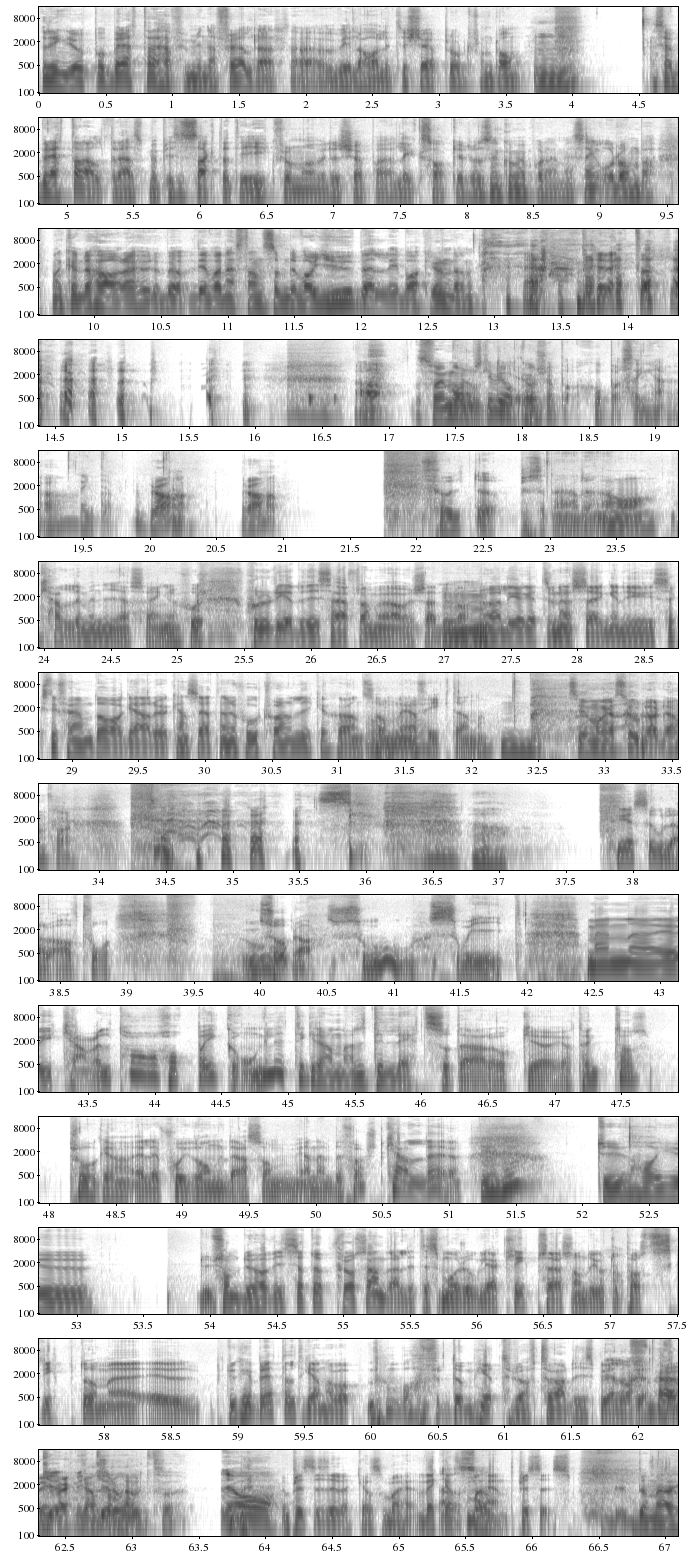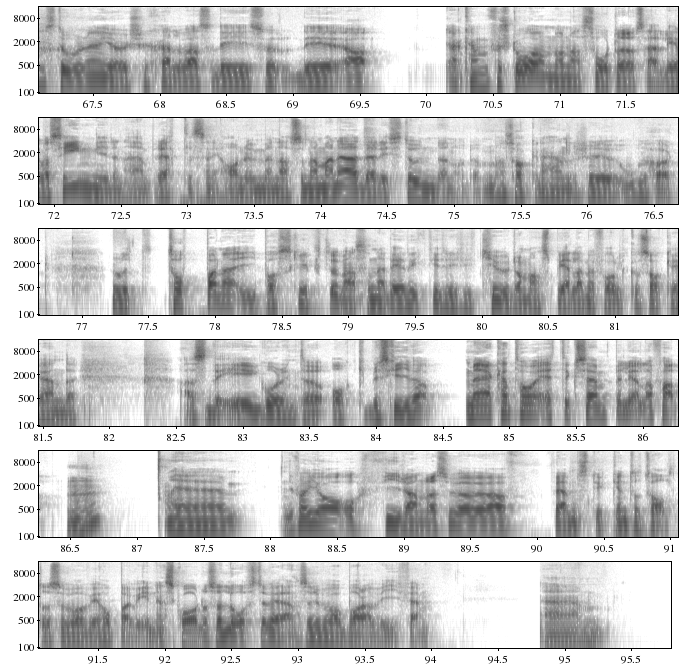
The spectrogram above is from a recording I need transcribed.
ringde upp och berättade det här för mina föräldrar. Så jag ville ha lite köpråd från dem. Mm. Så jag berättar allt det där som jag precis sagt att jag gick från och ville köpa leksaker. Och sen kom jag på det här med säng. Och de bara, man kunde höra hur det Det var nästan som det var jubel i bakgrunden. när jag berättade. ja, så imorgon ska vi åka och köpa, shoppa sängar. Ja, bra. Bra. Fullt upp sådär. Ja, Kalle med nya sängen. Får, får du redovisa här framöver. Så här, du Mm. bara, nu har jag legat i den här sängen i 65 dagar och jag kan säga att den är fortfarande lika skön som Mm. när jag fick den. Se hur många solar den får. ja. Tre solar av två. Oh. Så bra. Så sweet. Men eh, vi kan väl ta hoppa igång lite grann, lite lätt sådär. Och eh, jag tänkte ta fråga, eller få igång det som jag nämnde först. Kalle, Mhm. Du har ju som du har visat upp för oss andra, lite små roliga klipp så här, som du gjort i postscriptum. Eh, eh, Du kan ju berätta lite grann vad, vad för dumheter du har haft för dig i spelet Här egentligen. är veckan som hänt. Ja, Precis i veckan som har, veckan som har Alltså- hänt, precis. de här historierna gör sig själva. Så det är så, det är, ja, jag kan förstå om någon har svårt att så här, leva sig in i den här berättelsen jag har nu. Men alltså när man är där i stunden och de här sakerna händer så är det oerhört roligt. Topparna i postscriptum, alltså när det är riktigt, riktigt kul om man spelar med folk och saker händer. Alltså det går inte att beskriva. Men jag kan ta ett exempel i alla fall. Mm. Eh, det var jag och fyra andra, så vi var fem stycken totalt och så var vi, hoppade vi in i en squad och så låste vi den, så det var bara vi fem. Ehm,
